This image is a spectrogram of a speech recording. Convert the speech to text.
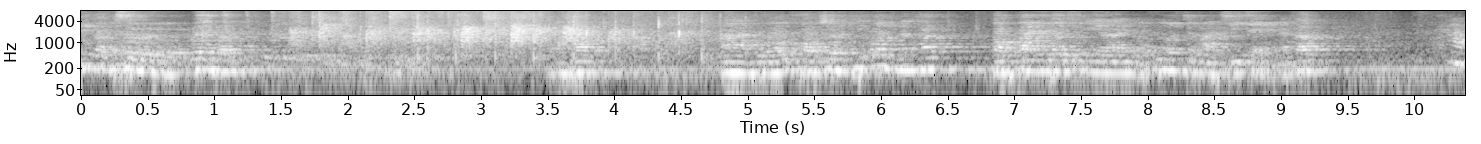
คนนี้กับสื่อด้วยครับนะครับอ่าเดี๋ยวขอเชิญพี่อ้นนะครับ ต่อไปเราจะมีอะไรเดี๋ยวพี่อ้นจะมาชี้แจงนะครับ ค่ะ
